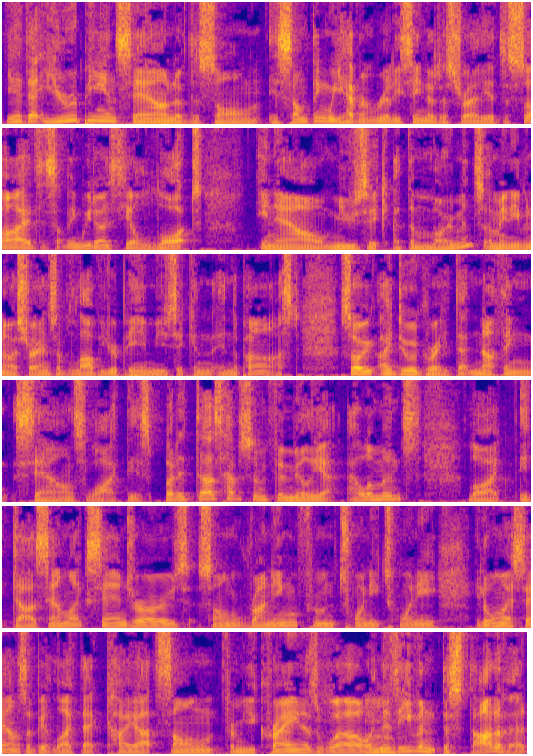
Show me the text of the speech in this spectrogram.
Yeah, that European sound of the song is something we haven't really seen at Australia Decides. It's something we don't see a lot in our music at the moment. I mean, even Australians have loved European music in in the past, so I do agree that nothing sounds like this, but it does have some familiar elements. Like it does sound like Sandro's song "Running" from 2020. It almost sounds a bit like that Kyat song from Ukraine as well. Mm. And there's even the start of it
